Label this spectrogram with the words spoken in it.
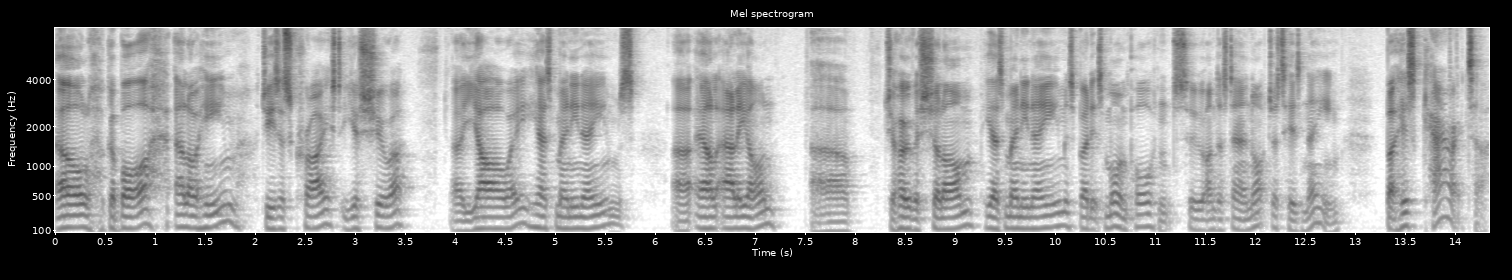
El Gibbor, Elohim, Jesus Christ, Yeshua, uh, Yahweh, he has many names. Uh, El Elyon, uh, Jehovah Shalom, he has many names, but it's more important to understand not just his name, but his character.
